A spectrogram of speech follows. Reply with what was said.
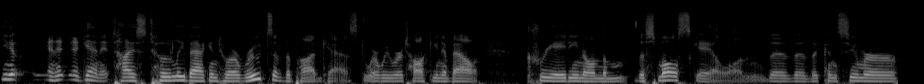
you know, and it, again, it ties totally back into our roots of the podcast, where we were talking about creating on the the small scale, on the the, the consumer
